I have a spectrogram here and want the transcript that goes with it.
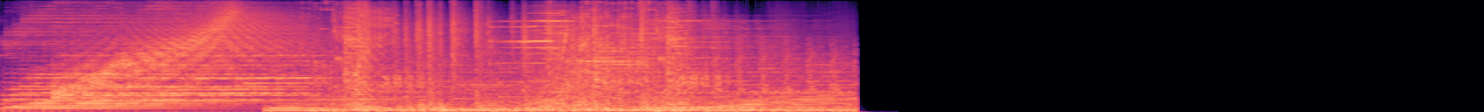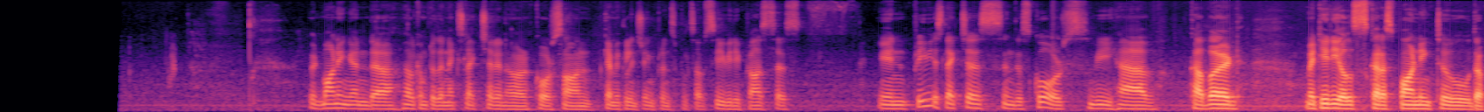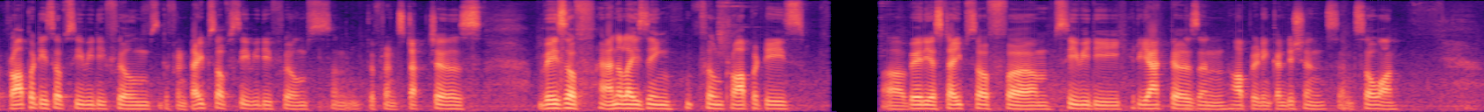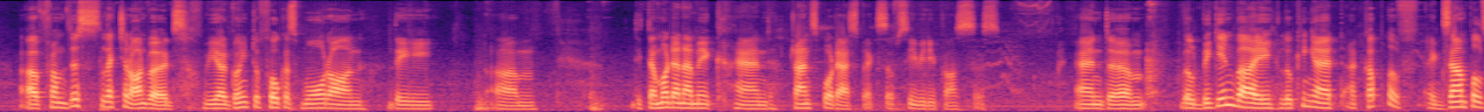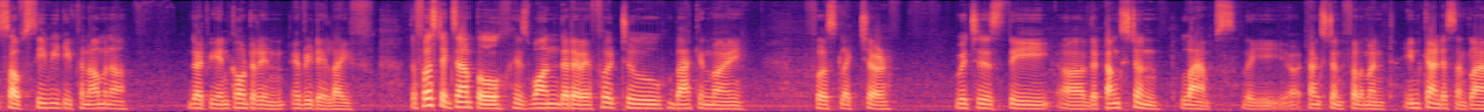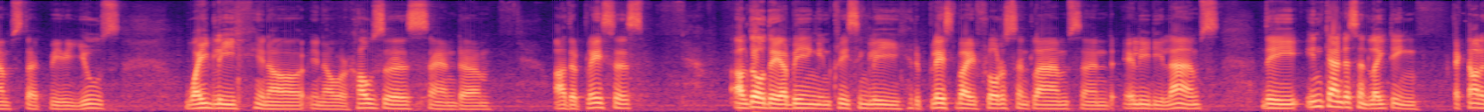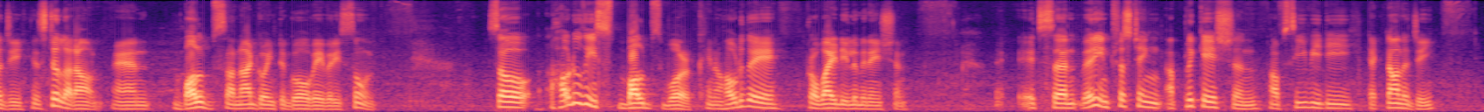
Good morning and uh, welcome to the next lecture in our course on chemical engineering principles of CVD process. In previous lectures in this course, we have covered materials corresponding to the properties of CVD films, different types of CVD films and different structures, ways of analyzing film properties, uh, various types of um, CVD reactors and operating conditions and so on. Uh, from this lecture onwards, we are going to focus more on the, um, the thermodynamic and transport aspects of CVD processes. And um, we will begin by looking at a couple of examples of CVD phenomena that we encounter in everyday life. The first example is one that I referred to back in my first lecture, which is the, uh, the tungsten lamps, the uh, tungsten filament incandescent lamps that we use widely in our, in our houses and um, other places. Although they are being increasingly replaced by fluorescent lamps and LED lamps, the incandescent lighting technology is still around and bulbs are not going to go away very soon. So, how do these bulbs work? You know, how do they provide illumination? it is a very interesting application of CVD technology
